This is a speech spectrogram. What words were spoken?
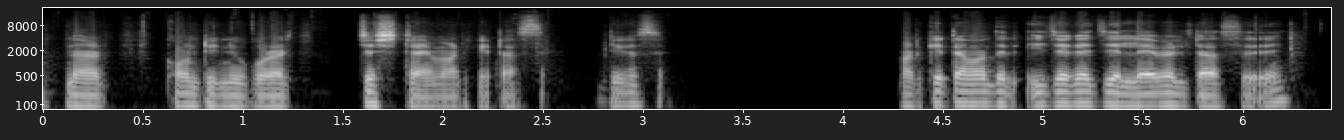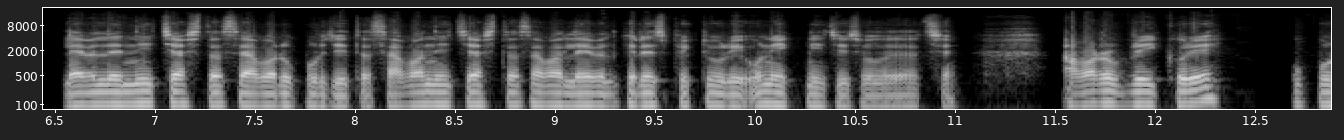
আপনার কন্টিনিউ করার চেষ্টায় মার্কেট আছে, ঠিক আছে? মার্কেট আমাদের এই জায়গায় যে লেভেলটা আছে লেভেলের নিচে আসতেছে, আবার উপর যেতেছে আবার নিচে আসতেছে, আবার লেভেলকে রেসপেক্ট করে অনেক নিচে চলে যাচ্ছে। আবারও ব্রেক করে উপর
